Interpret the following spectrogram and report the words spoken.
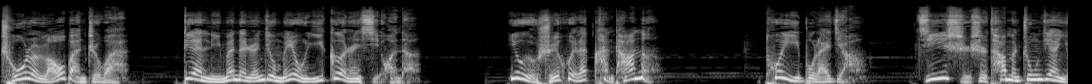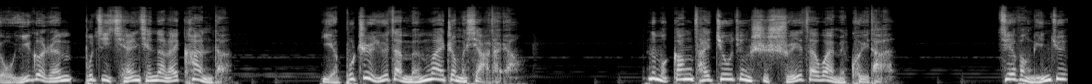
除了老板之外，店里面的人就没有一个人喜欢他，又有谁会来看他呢？退一步来讲，即使是他们中间有一个人不计前嫌的来看他。也不至于在门外这么吓他呀。那么刚才究竟是谁在外面窥探？街坊邻居？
